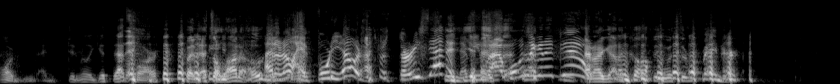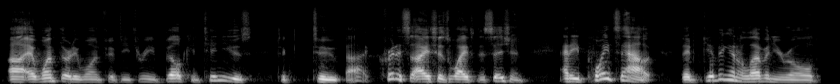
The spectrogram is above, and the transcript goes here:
Well, I didn't really get that far, but that's a lot of hoagie. I don't know. I had forty dollars. This was thirty-seven. I mean, what was I going to do? and I got a coffee with the remainder. Uh, at 131.53, Bill continues to, to uh, criticize his wife's decision. And he points out that giving an 11 year old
